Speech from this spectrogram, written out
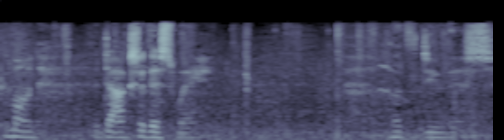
Come on. The docks are this way. Let's do this.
